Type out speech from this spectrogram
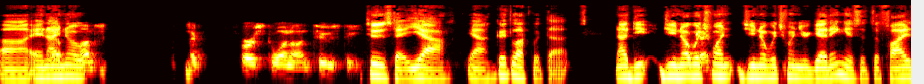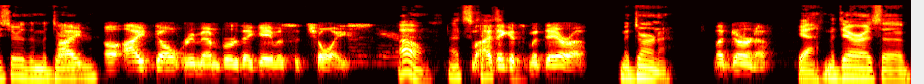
Uh, and I know I'm, first one on Tuesday. Tuesday, yeah, yeah. Good luck with that. Now, do you, do you know okay. which one? Do you know which one you're getting? Is it the Pfizer, the Moderna? I oh, I don't remember. They gave us a choice. Oh, that's. I think it's Madeira. Moderna. Moderna. Yeah, Madeira is a,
